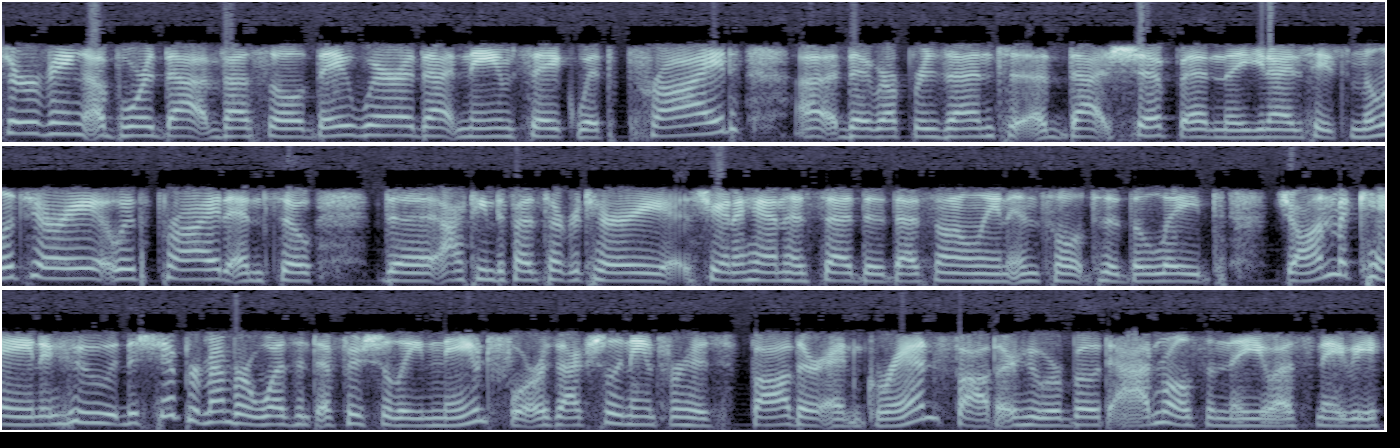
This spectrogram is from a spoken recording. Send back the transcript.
serving aboard that vessel. They wear that namesake with pride. Uh, they represent uh, that ship and the United States military with pride. And so, the acting defense secretary Shanahan Shanahan has said that that's not only an insult to the late John McCain, who the ship, remember, wasn't officially named for. It was actually named for his father and grandfather, who were both admirals in the U.S. Navy.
